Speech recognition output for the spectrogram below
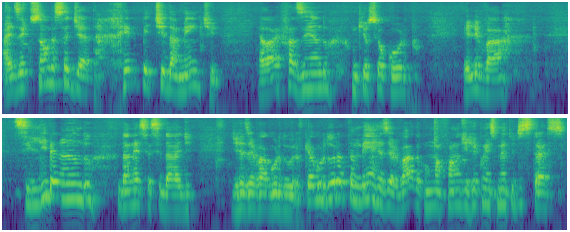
a execução dessa dieta repetidamente, ela vai fazendo com que o seu corpo ele vá se liberando da necessidade de reservar gordura, porque a gordura também é reservada como uma forma de reconhecimento de estresse.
